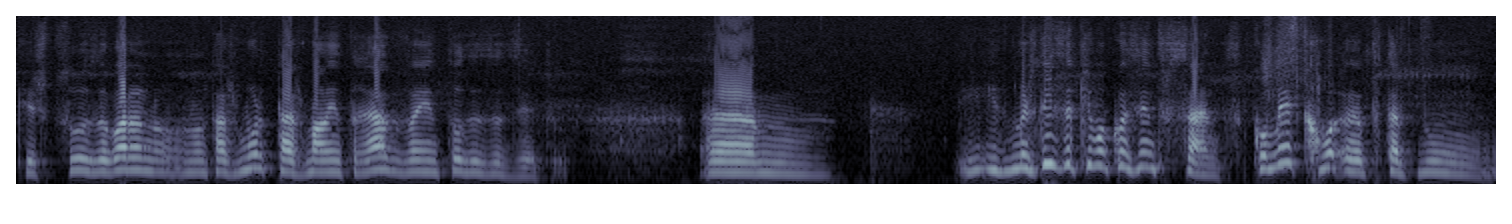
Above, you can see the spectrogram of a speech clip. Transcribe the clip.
que as pessoas agora não, não estás morto, estás mal enterrado, vêm todas a dizer tudo. E, mas diz aqui uma coisa interessante. Como é que, eh, portanto, num,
